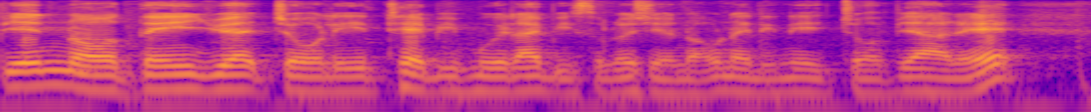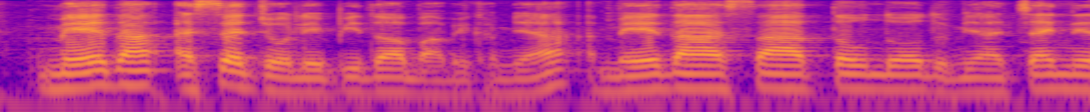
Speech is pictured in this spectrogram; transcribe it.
ပြင်းတော်သိန်းရွက်ကြော်လေးထည့်ပြီးမှွေလိုက်ပြီဆိုလို့ရှိရင်တော့ဦးနိုင်ဒီနေ့ကြော်ပြတဲ့မဲသားအဆက်ကြော်လေးပြီးတော့ပါပြီခင်ဗျာအမဲသားစားသုံးတော်သူများကြိုက်နေ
